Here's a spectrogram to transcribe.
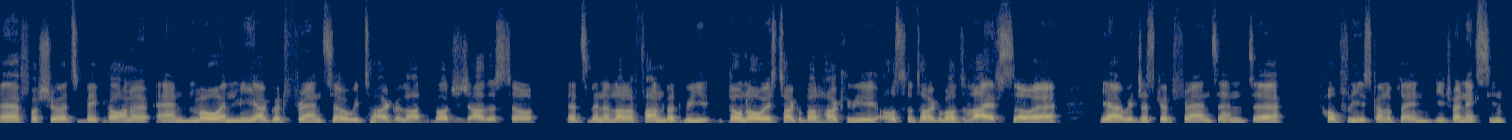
uh, for sure it's a big honor. And Mo and me are good friends, so we talk a lot about each other. So that's been a lot of fun. But we don't always talk about hockey. We also talk about life. So uh, yeah, we're just good friends, and uh, hopefully he's gonna play in Detroit next season.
